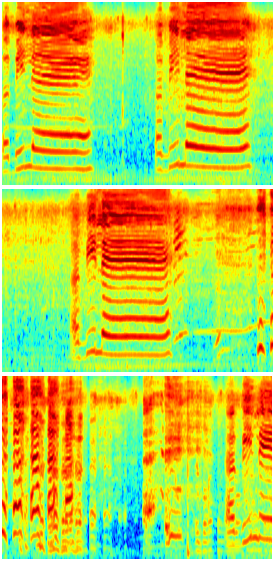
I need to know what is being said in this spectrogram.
Pabili! Pabili! Pabili! Pabili!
